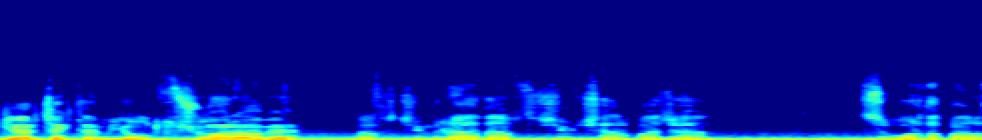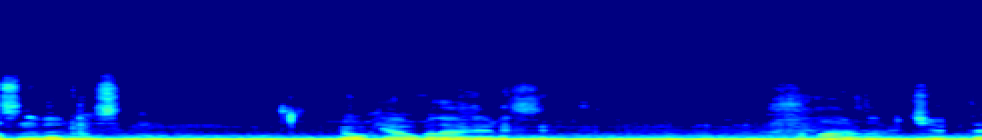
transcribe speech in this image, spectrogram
Gerçekten bir yol tutuşu var abi. Bak cimri adamsın şimdi çarpacaksın. Sigorta parasını vermesin. Yok ya o kadar veririz. Vardı bir cepte.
